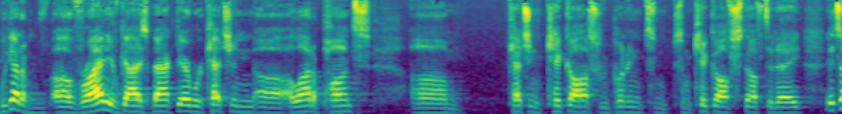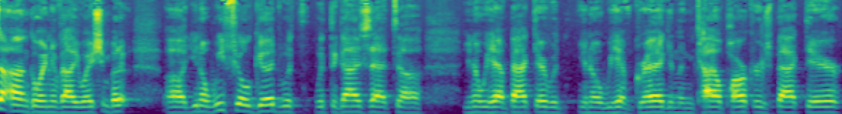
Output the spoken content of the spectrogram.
we got a, a, variety of guys back there. We're catching uh, a lot of punts, um, catching kickoffs. We put in some some kickoff stuff today. It's an ongoing evaluation, but uh, you know we feel good with with the guys that uh, you know we have back there. With you know we have Greg and then Kyle Parker's back there,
